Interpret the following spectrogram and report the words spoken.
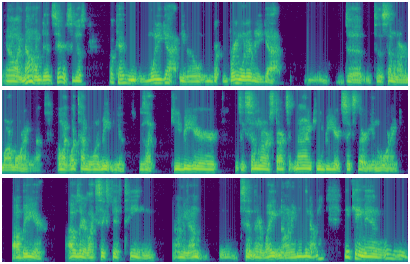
And I'm like, no, I'm dead serious. He goes, okay, what do you got? You know, br- bring whatever you got to to the seminar tomorrow morning. I'm like, what time do you want to meet? And he goes, he's like, can you be here? Let's see, seminar starts at nine. Can you be here at six thirty in the morning? I'll be here. I was there like six fifteen. I mean, I'm sitting there waiting on him. You know, he, came in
